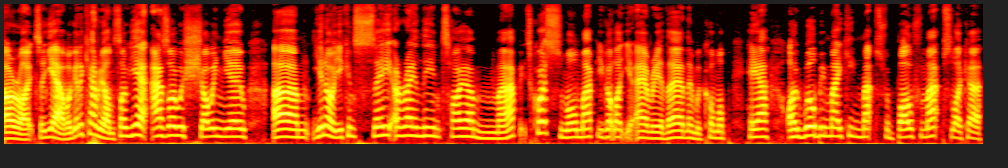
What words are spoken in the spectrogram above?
Alright, so yeah, we're going to carry on. So yeah, as I was showing you, um, you know, you can see around the entire map. It's quite a small map. You got like your area there, then we come up here. I will be making maps for both maps, like a,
